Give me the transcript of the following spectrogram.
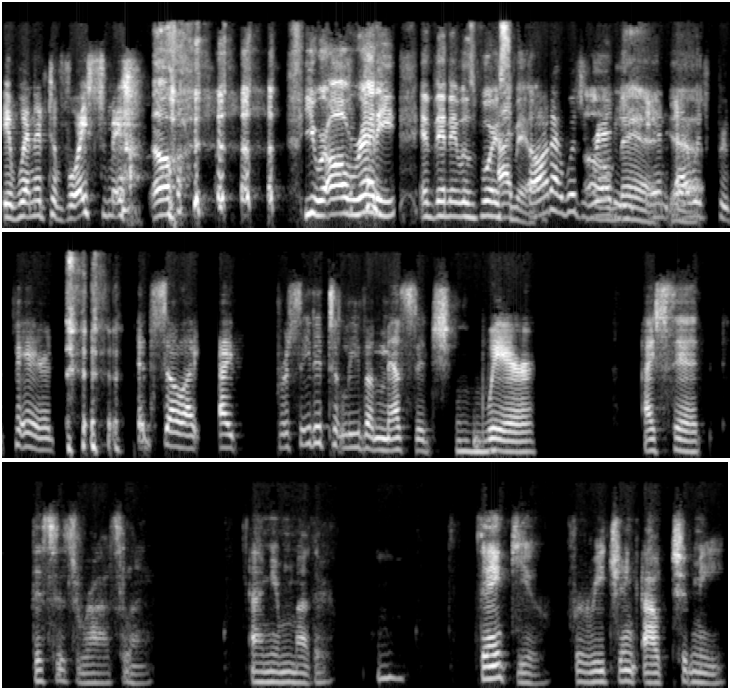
it went into voicemail. Oh, you were all ready, and then it was voicemail. I thought I was oh, ready and yeah. I was prepared. and so I, I proceeded to leave a message mm-hmm. where I said, This is Rosalyn. I'm your mother. Mm-hmm. Thank you for reaching out to me.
